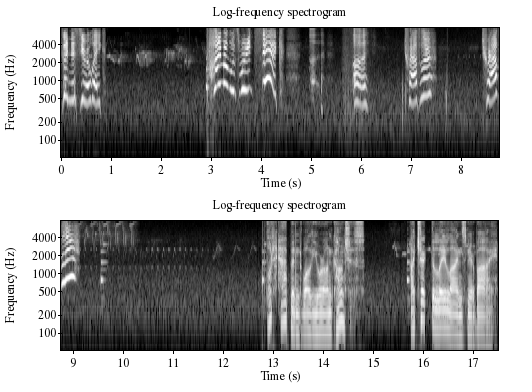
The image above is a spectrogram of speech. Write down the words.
Goodness you're awake! Paimon was worried sick! Uh, uh, Traveler? Traveler? What happened while you were unconscious? I checked the ley lines nearby.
